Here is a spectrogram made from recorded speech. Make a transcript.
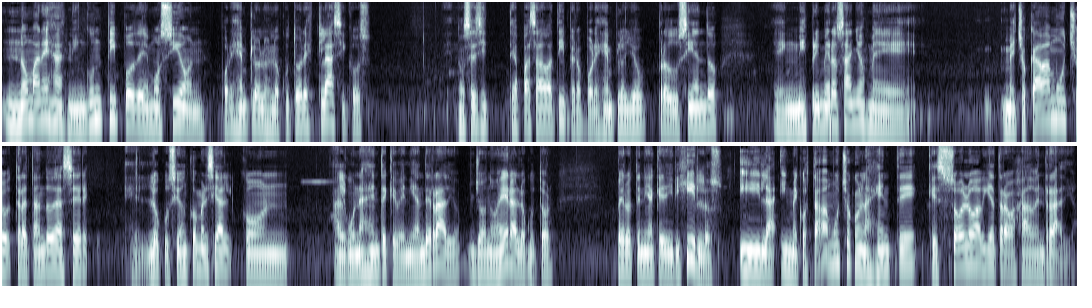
no manejas ningún tipo de emoción, por ejemplo, los locutores clásicos, no sé si te ha pasado a ti, pero por ejemplo yo produciendo, en mis primeros años me, me chocaba mucho tratando de hacer eh, locución comercial con alguna gente que venían de radio. Yo no era locutor, pero tenía que dirigirlos. Y, la, y me costaba mucho con la gente que solo había trabajado en radio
